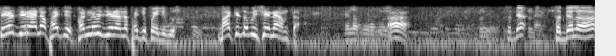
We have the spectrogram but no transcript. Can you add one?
ते जिरायला पाहिजे फडणवीस जिरायला पाहिजे पहिली गोष्ट. बाकीचा विषय नाही आमचा. हा. सध्या सध्याला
